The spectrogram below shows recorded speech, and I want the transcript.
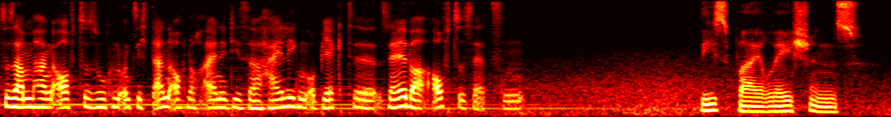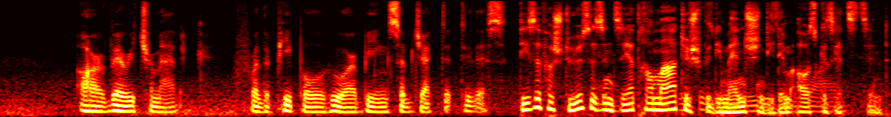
Zusammenhang aufzusuchen und sich dann auch noch eine dieser heiligen Objekte selber aufzusetzen. These violations are very traumatic. Diese Verstöße sind sehr traumatisch für die Menschen, die dem ausgesetzt sind.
